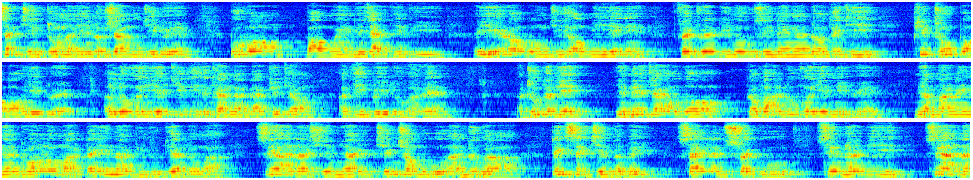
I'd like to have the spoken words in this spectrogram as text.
စန့်ကျင်တွန်းလှန်ရေးလှုပ်ရှားမှုကြီးတွင်ပူးပေါင်းပါဝင်နေကြခြင်းသည်အရေးတော်ပုံကြီးအောင်မြင်ရေးနှင့် Federal Democracy နိုင်ငံတော်တည်ကြည်ဖြစ်ထွန်းပေါ်ပေါက်ရေးအတွက်အလွန်အရေးကြီးသည့်အခမ်းကဏ္ဍဖြစ်ကြောင်းအသိပေးလိုပါတယ်။အထူးသဖြင့်ယနေ့ကြောက်သောကမ္ဘာလူခွင့်ရေးနေ့တွင်မြန်မာနိုင်ငံတော်လုံးမှတိုင်းရင်းသားပြည်သူတရက်လုံးကဆရာနာရှင်များ၏ချင်းချောက်မှုကိုအန်တုကတိတ်ဆိတ်ခြင်းတပိတ် silent strike ကိုဆင်နွှဲပြီးဆရာနာ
